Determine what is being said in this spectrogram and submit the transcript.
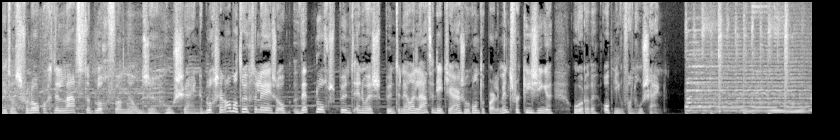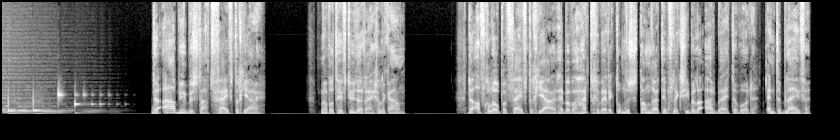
Dit was voorlopig de laatste blog van eh, onze Hoesijn. De blogs zijn allemaal terug te lezen op webblogs.nos.nl. En later dit jaar, zo rond de parlementsverkiezingen, horen we opnieuw van Hoesijn. De ABU bestaat 50 jaar. Maar wat heeft u daar eigenlijk aan? De afgelopen 50 jaar hebben we hard gewerkt om de standaard in flexibele arbeid te worden en te blijven.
